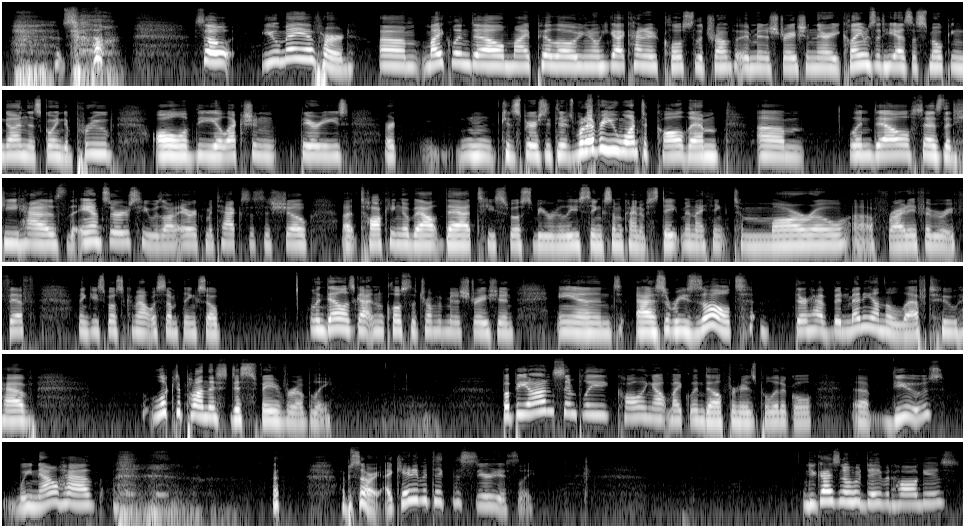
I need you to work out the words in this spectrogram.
so, so you may have heard um, Mike Lindell, My Pillow, you know, he got kind of close to the Trump administration there. He claims that he has a smoking gun that's going to prove all of the election theories or mm, conspiracy theories, whatever you want to call them. Um, Lindell says that he has the answers. He was on Eric Metaxas' show uh, talking about that. He's supposed to be releasing some kind of statement, I think, tomorrow, uh, Friday, February 5th. I think he's supposed to come out with something. So Lindell has gotten close to the Trump administration, and as a result, there have been many on the left who have looked upon this disfavorably. But beyond simply calling out Mike Lindell for his political uh, views, we now have. I'm sorry, I can't even take this seriously. You guys know who David Hogg is?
